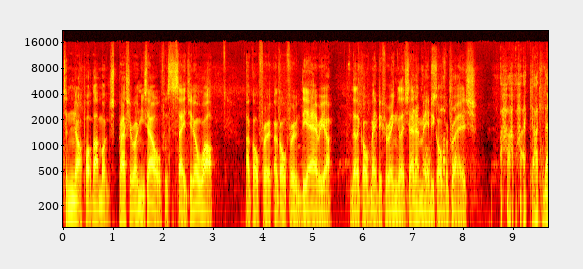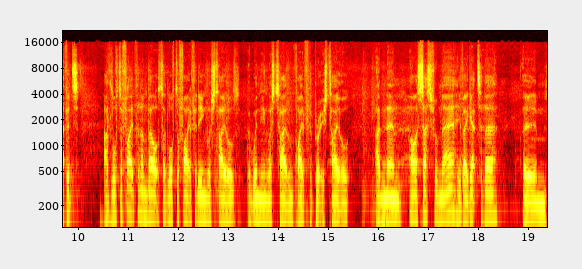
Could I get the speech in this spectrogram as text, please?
to not put that much pressure on yourself was to say, do you know what? I'll go for I'll go for the area. Then I go maybe for English, then Yeah, I maybe go for British. I, I'd never. t- I'd love to fight for them belts. I'd love to fight for the English titles, win the English title, and fight for the British title, and then I'll assess from there if I get to there. Um,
